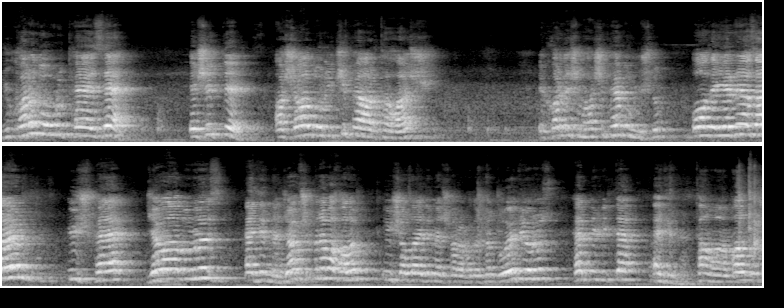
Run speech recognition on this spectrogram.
Yukarı doğru PZ eşittir. Aşağı doğru 2P artı H. E kardeşim H'ı P bulmuştum. O halde yerine yazarım. 3P. Cevabımız Edirne. Cevap şıkkına bakalım. İnşallah Edirne çıkar arkadaşlar. Dua ediyoruz. Hep birlikte Edirne. Tamam. Alkış.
